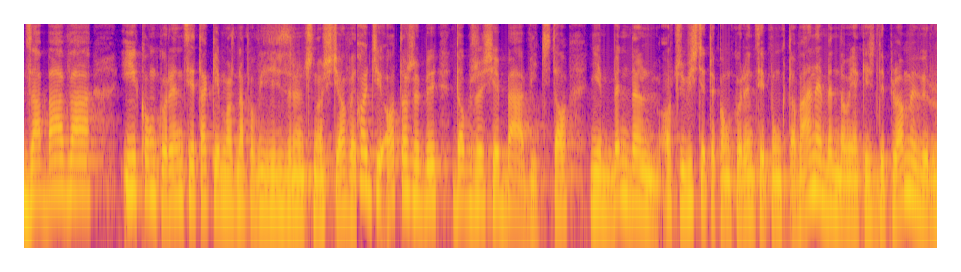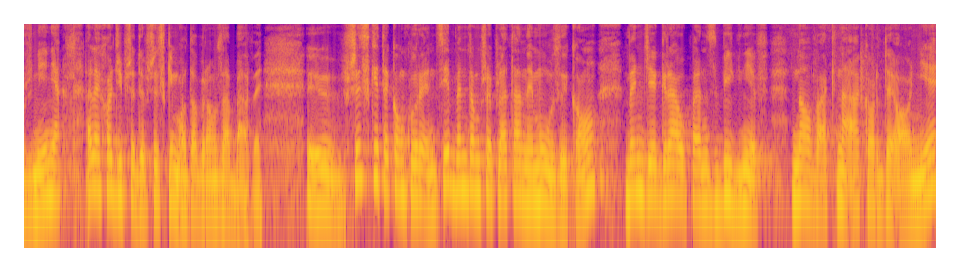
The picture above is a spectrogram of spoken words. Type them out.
zabawa i konkurencje takie, można powiedzieć, zręcznościowe. Chodzi o to, żeby dobrze się bawić. To nie będą oczywiście te konkurencje punktowane, będą jakieś dyplomy, wyróżnienia, ale chodzi przede wszystkim o dobrą zabawę. Yy, Wszystkie te konkurencje będą przeplatane muzyką. Będzie grał pan Zbigniew Nowak na akordeonie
